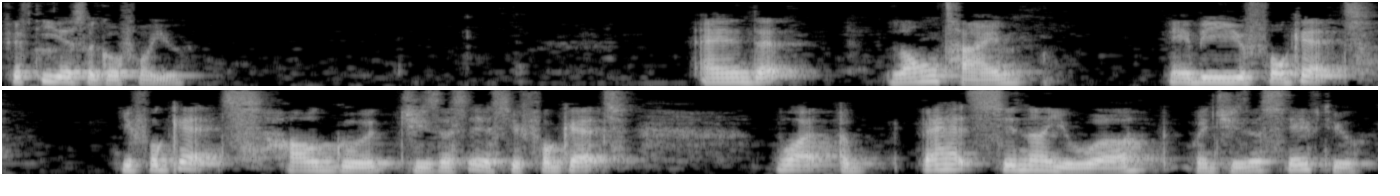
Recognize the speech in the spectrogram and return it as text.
50 years ago for you. And that long time, maybe you forget. You forget how good Jesus is. You forget what a bad sinner you were when Jesus saved you.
